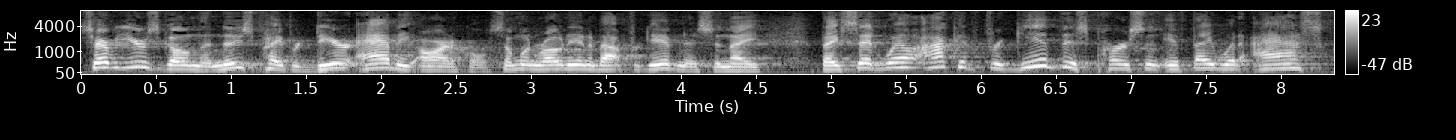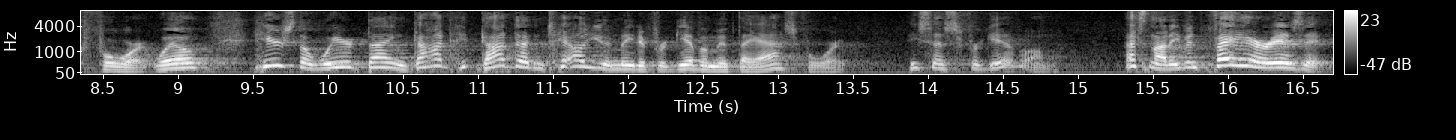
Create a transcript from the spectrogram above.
Several years ago in the newspaper Dear Abby article, someone wrote in about forgiveness and they, they said, Well, I could forgive this person if they would ask for it. Well, here's the weird thing God, God doesn't tell you and me to forgive them if they ask for it, He says, Forgive them. That's not even fair, is it?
